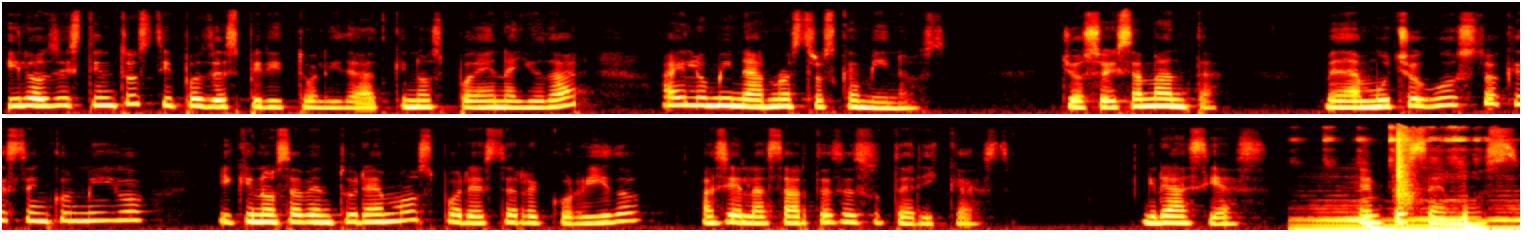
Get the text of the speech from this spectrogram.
y los distintos tipos de espiritualidad que nos pueden ayudar a iluminar nuestros caminos. Yo soy Samantha. Me da mucho gusto que estén conmigo y que nos aventuremos por este recorrido hacia las artes esotéricas. Gracias. Empecemos.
